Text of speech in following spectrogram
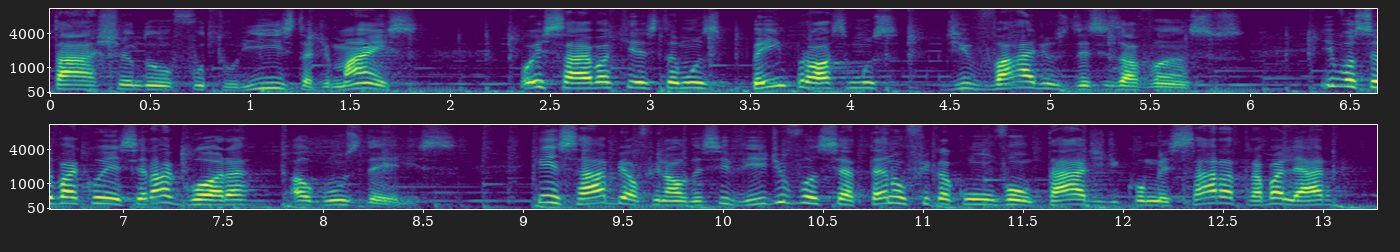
Tá achando futurista demais? Pois saiba que estamos bem próximos de vários desses avanços. E você vai conhecer agora alguns deles. Quem sabe ao final desse vídeo você até não fica com vontade de começar a trabalhar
